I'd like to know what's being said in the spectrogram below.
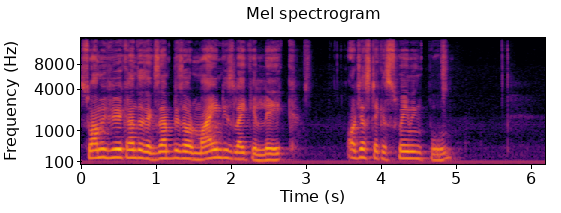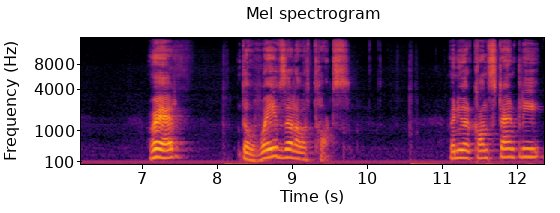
Swami Vivekananda's example is our mind is like a lake or just like a swimming pool where the waves are our thoughts. When you are constantly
